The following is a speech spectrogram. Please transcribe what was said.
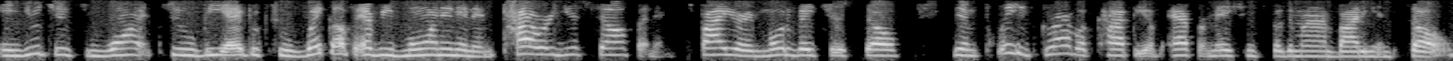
and you just want to be able to wake up every morning and empower yourself and inspire and motivate yourself, then please grab a copy of Affirmations for the Mind, Body, and Soul.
